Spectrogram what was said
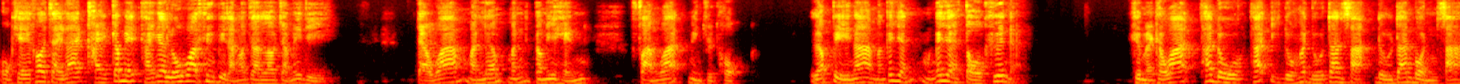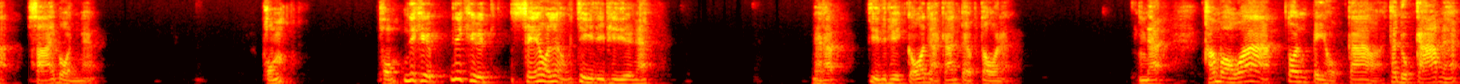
โอเค เข้าใจได้ใครก็ไม่ใครก็รู้ว่าครึ่งปีหลังเราจะเราจะไม่ดี แต่ว่ามันเริ่มมันมันมีเห็นฝั่งว่าหนึ่งจุดหกแล้วปีหน้ามันก็ยังมันก็ยังโตขึ้นอะคือหมายความว่า ถ้าดูถ้าอีกดูมาดูด้านซ้ายดูด้านบนซ้ายซ้ายบนนะผมผมนี่คือนี่คือเซลล์เรื่องของ GDP เลยนะนะครับ GDP growth จากการเติบโตเนี่ยนะเขามองว่าต้นปีหกเก้าถ้าดูกราฟนะฮะ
